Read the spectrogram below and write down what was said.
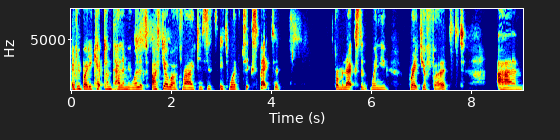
everybody kept on telling me, well, it's osteoarthritis, it's, it's what's expected from an accident when you break your foot. Um,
